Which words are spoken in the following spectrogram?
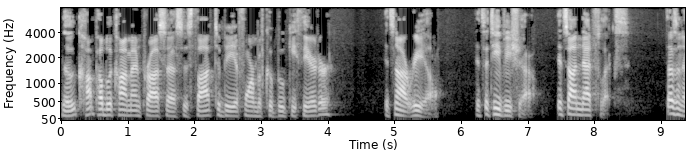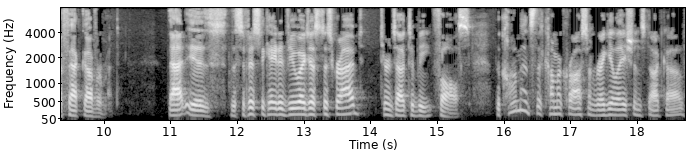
the public comment process is thought to be a form of kabuki theater. It's not real. It's a TV show. It's on Netflix. It doesn't affect government. That is the sophisticated view I just described turns out to be false. The comments that come across on regulations.gov,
